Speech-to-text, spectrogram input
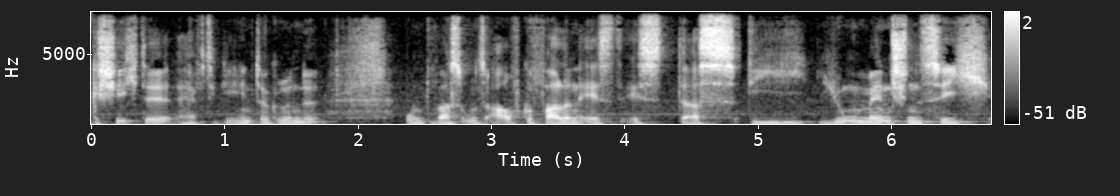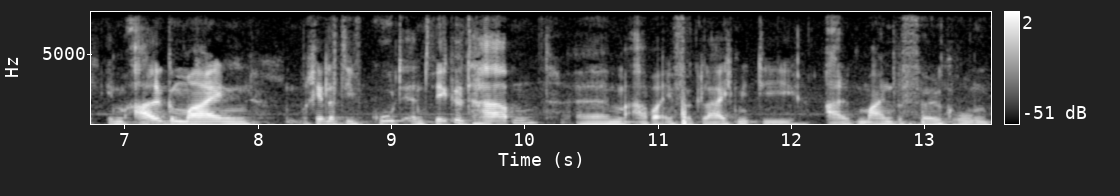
Geschichte, heftige Hintergründe. Und was uns aufgefallen ist, ist, dass die jungen Menschen sich im Allgemeinen relativ gut entwickelt haben. Ähm, aber im Vergleich mit der Allgemeinbevölkerung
